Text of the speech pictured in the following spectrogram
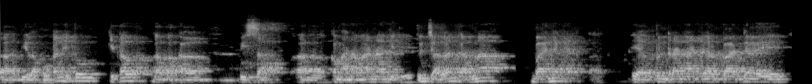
uh, dilakukan itu kita nggak bakal bisa uh, ke mana-mana gitu. Itu jalan karena banyak uh, ya beneran ada badai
